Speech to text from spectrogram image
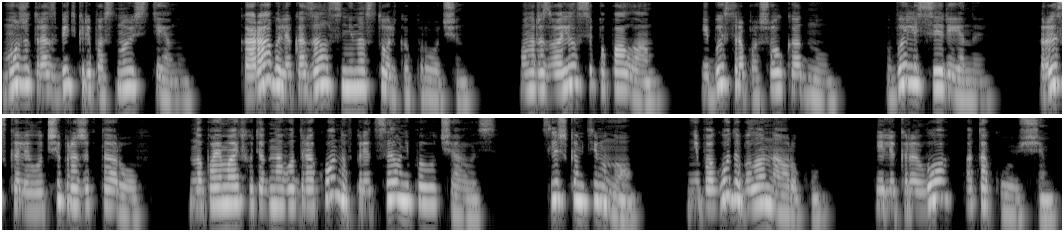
может разбить крепостную стену. Корабль оказался не настолько прочен. Он развалился пополам и быстро пошел ко дну. Выли сирены, рыскали лучи прожекторов, но поймать хоть одного дракона в прицел не получалось. Слишком темно. Непогода была на руку. Или крыло атакующим.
